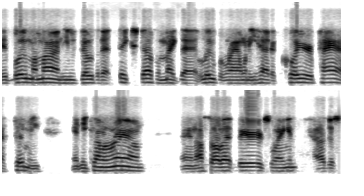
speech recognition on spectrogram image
it blew my mind. He would go through that thick stuff and make that loop around when he had a clear path to me, and he come around, and I saw that beard swinging. I just,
